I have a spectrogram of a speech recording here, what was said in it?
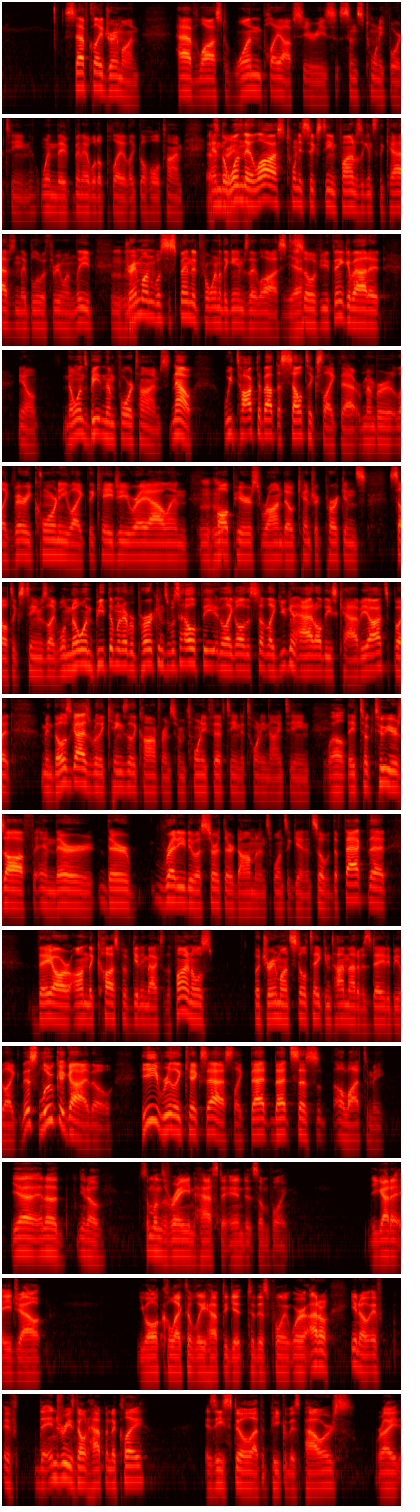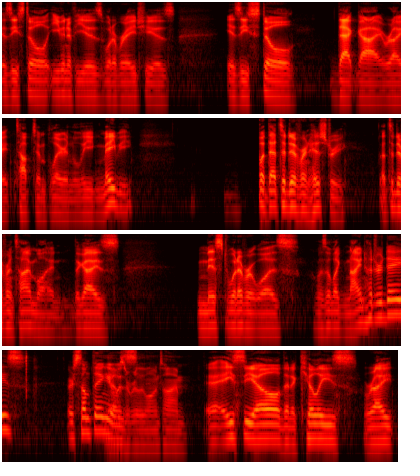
Steph, Klay, Draymond, have lost one playoff series since 2014 when they've been able to play like the whole time. That's and the one they lost, 2016 finals against the Cavs, and they blew a 3-1 lead. Mhm. Draymond was suspended for one of the games they lost. Yeah. So if you think about it, you know, no one's beaten them four times. Now, we talked about the Celtics like that. Remember, like very corny, like the KG, Ray Allen, Mhm. Paul Pierce, Rondo, Kendrick Perkins Celtics teams. Like, well, no one beat them whenever Perkins was healthy, and like all this stuff. Like, you can add all these caveats, but I mean, those guys were the kings of the conference from 2015 to 2019. Well, They took two years off, and they're they're ready to assert their dominance once again. And so the fact that they are on the cusp of getting back to the finals, but Draymond's still taking time out of his day to be like this Luka guy though. He really kicks ass. Like that that says a lot to me. yeah, and a you know, someone's reign has to end at some point. You got to age out. You all collectively have to get to this point where I don't, you know, if if the injuries don't happen to Klay, is he still at the peak of his powers? Right? Is he still, even if he is whatever age he is, is he still that guy? Right? Top ten player in the league, maybe. But that's a different history. That's a different timeline. The guy's missed whatever it was. Was it like 900 days or something? Yeah, it it was, was a really long time. ACL, then Achilles, right?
